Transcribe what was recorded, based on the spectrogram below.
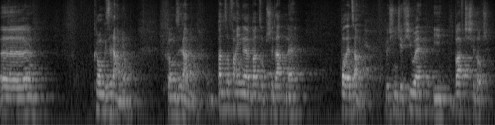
eee, krąg z ramion, krąg z ramion. Bardzo fajne, bardzo przydatne, polecamy. Leśnijcie w siłę i bawcie się dobrze.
